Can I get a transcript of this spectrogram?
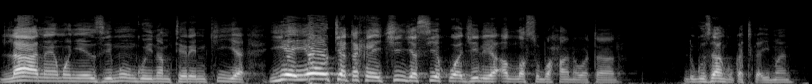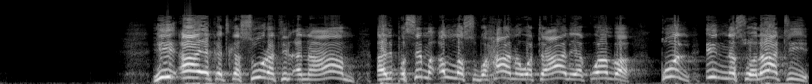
laana ya mwenyezi mungu inamteremkia yeyote atakayechinja siye kwa ajili ya allah subhanahu wa taala. Ndugu zangu katika imani hii aya katika surati lanam aliposema allah subhanahu wa taala ya kwamba qul inna salati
